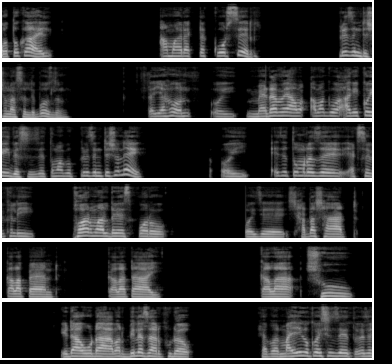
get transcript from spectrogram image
গতকাল আমার একটা কোর্সের প্রেজেন্টেশন আসলে, বুঝলেন? তাই এখন ওই ম্যাডামে আমাকে আগে কই দিয়েছে যে, তোমাকে প্রেজেন্টেশনে ওই, এই যে তোমরা যে একসাথে খালি ফর্মাল ড্রেস পরো, ওই যে সাদা শার্ট কালা প্যান্ট, কালা টাই কালা শু এটা ওটা, আবার ব্লেজার ফুডাও। এবার মাইকে কইছে যে ওই যে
